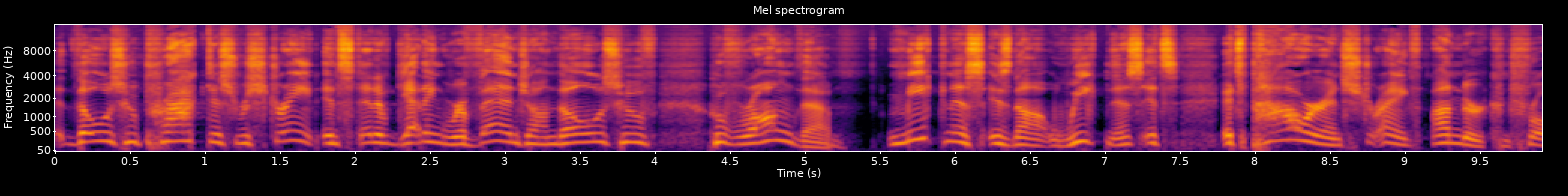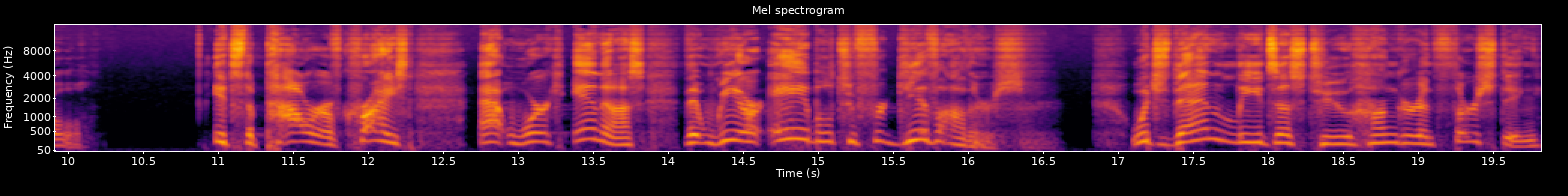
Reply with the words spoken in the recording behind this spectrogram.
those who practice restraint instead of getting revenge on those who've, who've wronged them. Meekness is not weakness, it's, it's power and strength under control. It's the power of Christ at work in us that we are able to forgive others, which then leads us to hunger and thirsting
